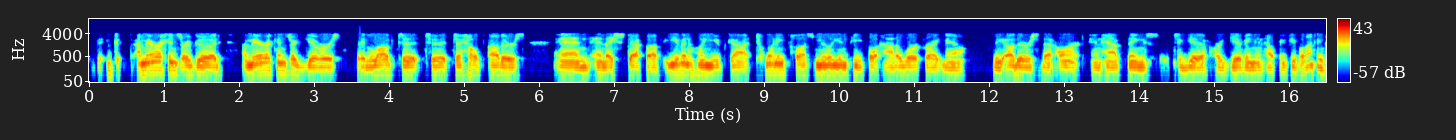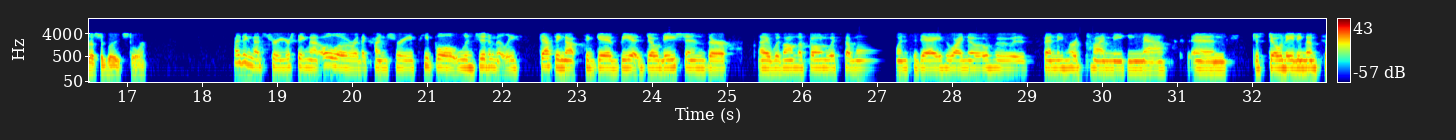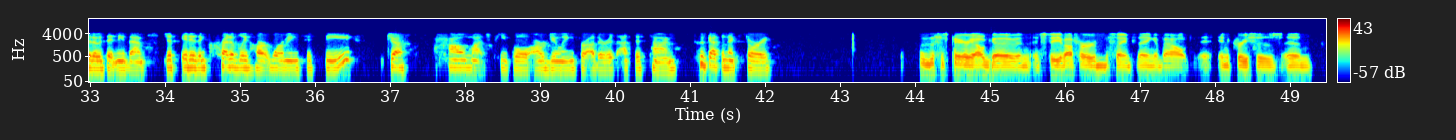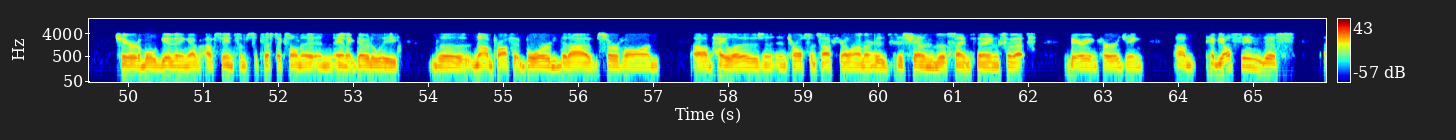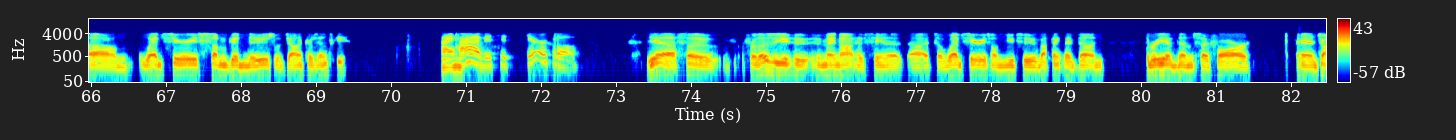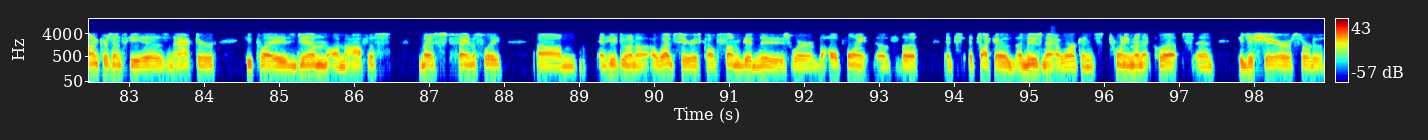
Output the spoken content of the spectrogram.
Americans are good. Americans are givers. They love to to to help others, and and they step up even when you've got 20 plus million people out of work right now. The others that aren't and have things to give are giving and helping people. And I think that's a great story. I think that's true. You're seeing that all over the country. People legitimately stepping up to give, be it donations or I was on the phone with someone today who I know who is spending her time making masks and just donating them to those that need them. Just it is incredibly heartwarming to see just how much people are doing for others at this time. Who's got the next story? This is Perry. I'll go. And, and Steve, I've heard the same thing about increases in charitable giving. I've, I've seen some statistics on it, and anecdotally, the nonprofit board that I serve on, um, Halos in, in, Charleston, South Carolina, has, has shown the same thing. So that's very encouraging. Um, have y'all seen this um, web series, Some Good News, with John Krasinski? I have. It's hysterical. Yeah, so for those of you who, who may not have seen it, uh, it's a web series on YouTube. I think they've done three of them so far. And John Krasinski is an actor. He plays Jim on The Office, most famously. Um, and he's doing a, a, web series called Some Good News, where the whole point of the it's it's like a, a news network and it's 20 minute clips, and he just shares sort of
